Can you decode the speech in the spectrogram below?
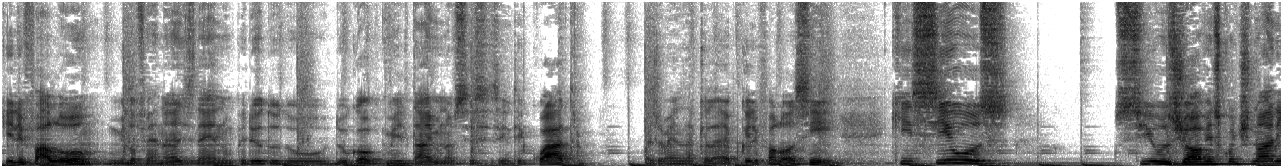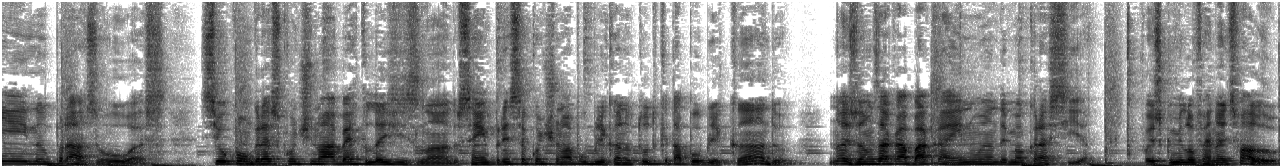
que ele falou, Milo Fernandes, né, no período do, do golpe militar, em 1964, mais ou menos naquela época, ele falou assim, que se os, se os jovens continuarem indo para as ruas, se o Congresso continuar aberto legislando, se a imprensa continuar publicando tudo que está publicando, nós vamos acabar caindo em uma democracia. Foi isso que o Milo Fernandes falou.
